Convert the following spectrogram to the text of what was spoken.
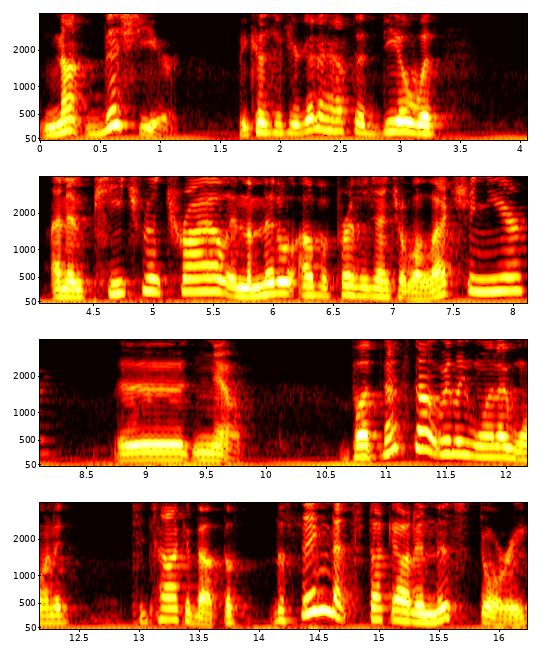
not this year. Because if you're going to have to deal with an impeachment trial in the middle of a presidential election year, uh, no. But that's not really what I wanted to talk about. The, the thing that stuck out in this story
